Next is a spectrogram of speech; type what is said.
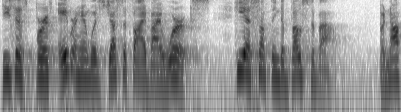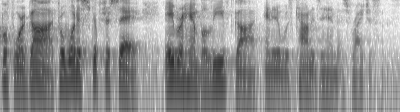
He says, For if Abraham was justified by works, he has something to boast about, but not before God. For what does Scripture say? Abraham believed God, and it was counted to him as righteousness.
